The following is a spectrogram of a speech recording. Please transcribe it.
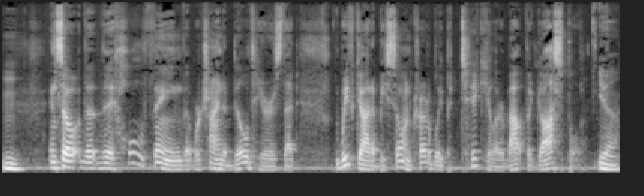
Mm. And so the, the whole thing that we're trying to build here is that we've got to be so incredibly particular about the gospel. Yeah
